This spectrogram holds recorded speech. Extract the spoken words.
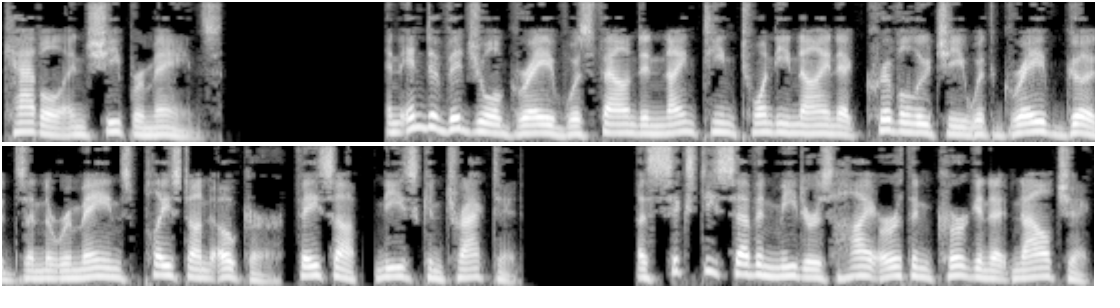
cattle and sheep remains. An individual grave was found in 1929 at Krivoluchi with grave goods and the remains placed on ochre, face up, knees contracted. A 67 meters high earthen kurgan at Nalchik,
